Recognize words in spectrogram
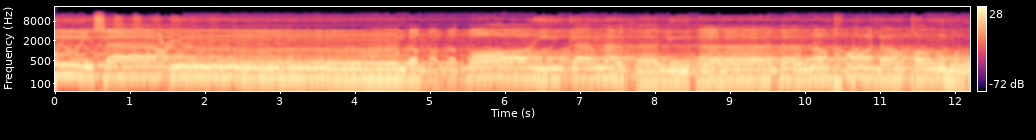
عيسى عند الله كمثل آدم خلقه.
